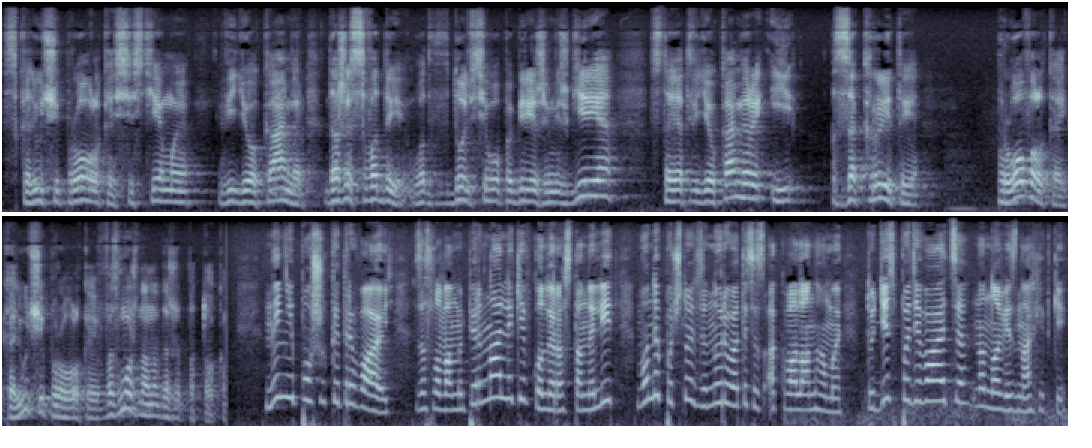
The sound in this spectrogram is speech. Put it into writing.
с колючей проволокой, с системой видеокамер, даже с воды. Вот вдоль всего побережья Межгирия стоят видеокамеры и закрыты проволокой, колючей проволокой, возможно, она даже потоком. Нині пошуки тривають. За словами пірнальників, коли розтане лід, вони почнуть занурюватися з аквалангами. Тоді сподіваються на нові знахідки.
